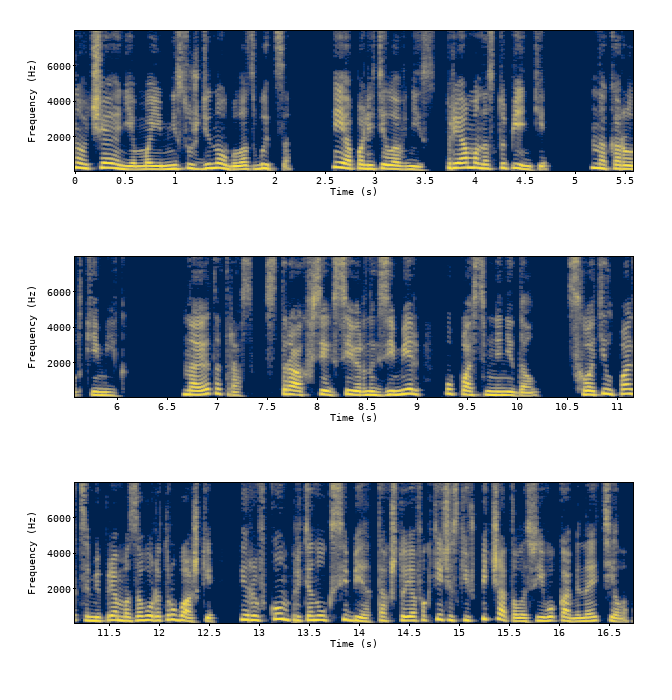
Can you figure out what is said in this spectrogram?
Но отчаянием моим не суждено было сбыться. Я полетела вниз, прямо на ступеньки. На короткий миг. На этот раз страх всех северных земель упасть мне не дал. Схватил пальцами прямо за ворот рубашки и рывком притянул к себе, так что я фактически впечаталась в его каменное тело.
